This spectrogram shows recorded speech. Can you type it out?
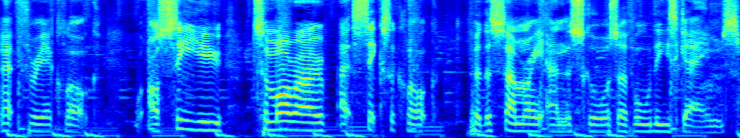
at 3 o'clock. I'll see you tomorrow at 6 o'clock for the summary and the scores of all these games.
